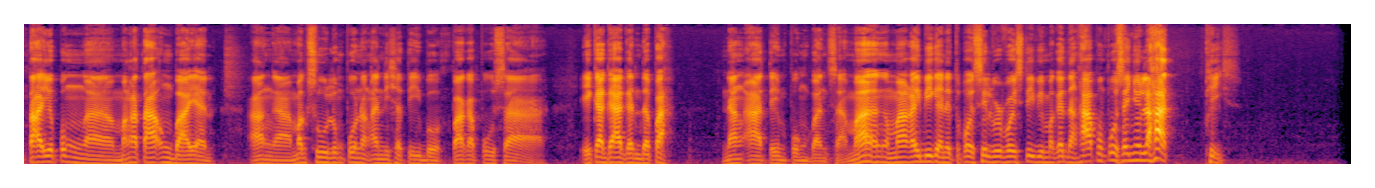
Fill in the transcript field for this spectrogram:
tayo pong ah, mga taong bayan ang ah, magsulong po ng inisyatibo para po sa ikagaganda pa ng ating pong bansa. Mga, mga kaibigan, ito po Silver Voice TV. Magandang hapon po sa inyo lahat. Peace.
